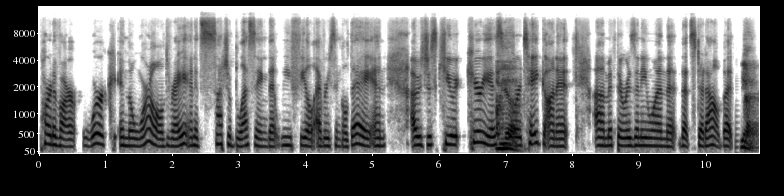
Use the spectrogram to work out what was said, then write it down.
part of our work in the world right? And it's such a blessing that we feel every single day. And i was just cu- curious oh, yeah. your take on it um, if there was anyone that that stood out but yeah.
